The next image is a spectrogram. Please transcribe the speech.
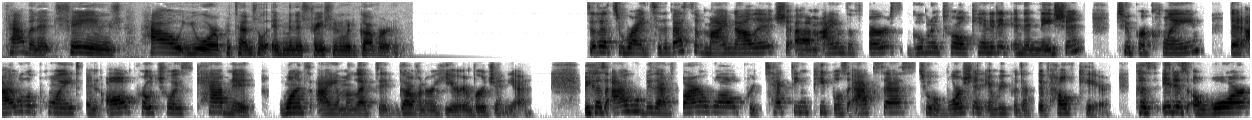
cabinet change how your potential administration would govern? So that's right. To the best of my knowledge, um, I am the first gubernatorial candidate in the nation to proclaim that I will appoint an all pro choice cabinet once I am elected governor here in Virginia. Because I will be that firewall protecting people's access to abortion and reproductive health care. Because it is a war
